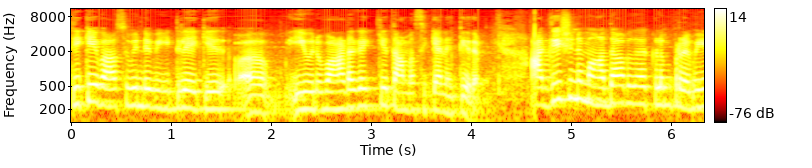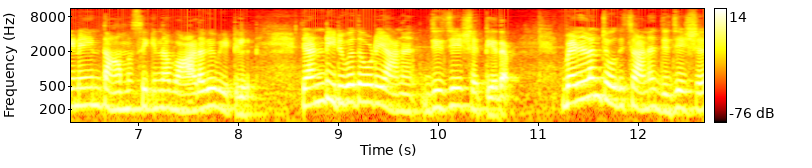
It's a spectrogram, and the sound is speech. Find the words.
ടി കെ വാസുവിന്റെ വീട്ടിലേക്ക് ഈ ഒരു വാടകയ്ക്ക് താമസിക്കാൻ എത്തിയത്. അജീഷിന്റെ മാതാപിതാക്കളും പ്രവീണയും താമസിക്കുന്ന വാടക വീട്ടിൽ രണ്ട് ഇരുപതോടെയാണ് ജിജേഷ് എത്തിയത്. വെള്ളം ചോദിച്ചാണ് ജിജേഷ്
